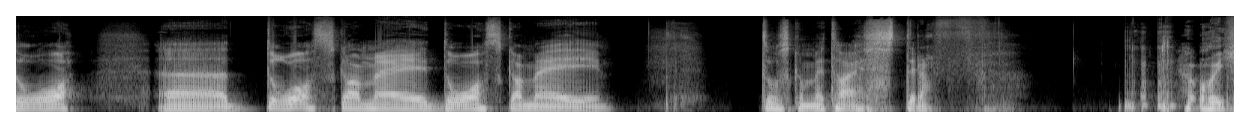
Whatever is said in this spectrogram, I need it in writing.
da Uh, da skal vi Da skal vi Da skal vi ta en straff. Oi.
